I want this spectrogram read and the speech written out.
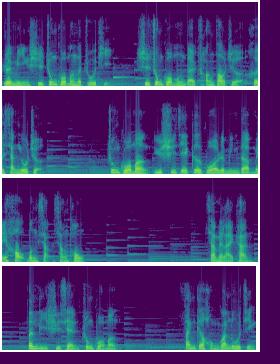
人民是中国梦的主体，是中国梦的创造者和享有者。中国梦与世界各国人民的美好梦想相通。下面来看。奋力实现中国梦，三个宏观路径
